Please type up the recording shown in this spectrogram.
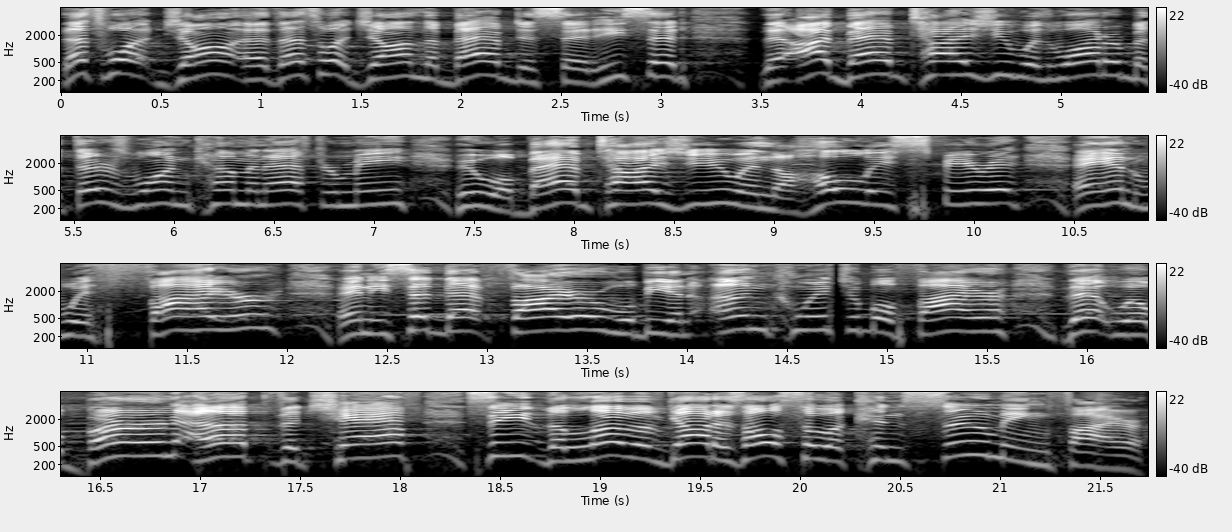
That's what John uh, that's what John the Baptist said. He said that I baptize you with water, but there's one coming after me who will baptize you in the Holy Spirit and with fire. And he said that fire will be an unquenchable fire that will burn up the chaff. See, the love of God is also a consuming fire.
